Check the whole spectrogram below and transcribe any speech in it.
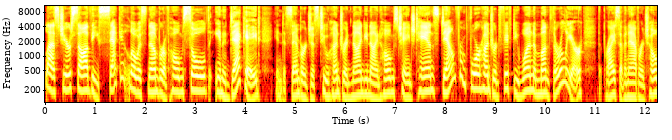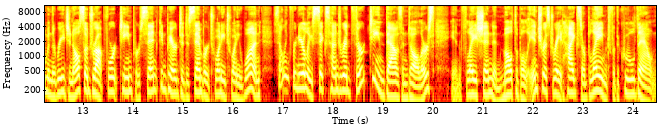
last year saw the second lowest number of homes sold in a decade. In December, just 299 homes changed hands, down from 451 a month earlier. The price of an average home in the region also dropped 14% compared to December 2021, selling for nearly $613,000. Inflation and multiple interest rate hikes are blamed for the cool down.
